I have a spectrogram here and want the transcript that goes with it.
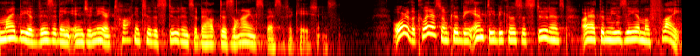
might be a visiting engineer talking to the students about design specifications. Or the classroom could be empty because the students are at the Museum of Flight,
